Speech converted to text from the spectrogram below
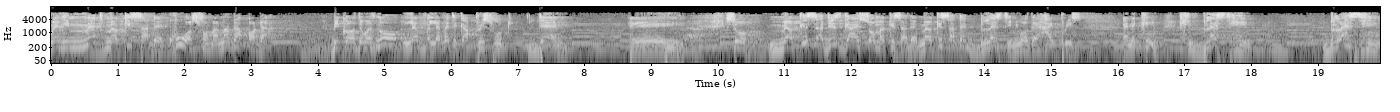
When he met Melchizedek, who was from another order, because there was no Lev- Levitical priesthood then. Hey. So Melchizedek, this guy saw Melchizedek. Melchizedek blessed him. He was the high priest and the king. He blessed him. Blessed him.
